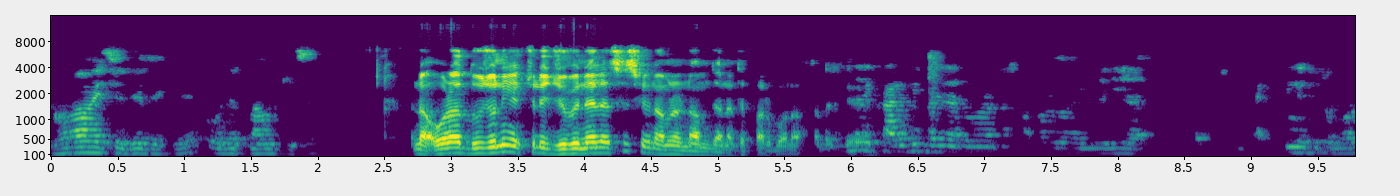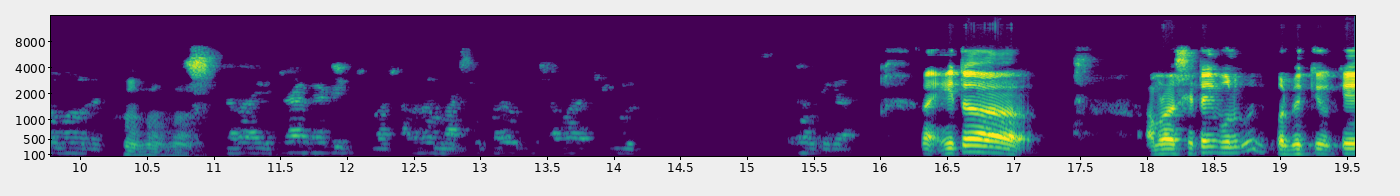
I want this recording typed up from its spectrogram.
ধরা হয়েছে যে দেখে ওদের নাম কি স্যার? না ওরা দুজনেই অ্যাকচুয়ালি জুবেনাইল আছে সেজন্য আমরা নাম জানাতে পারব না আপনাদেরকে। হুম হুম হুম। না এটা আমরা সেটাই বলব পাবলিককে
